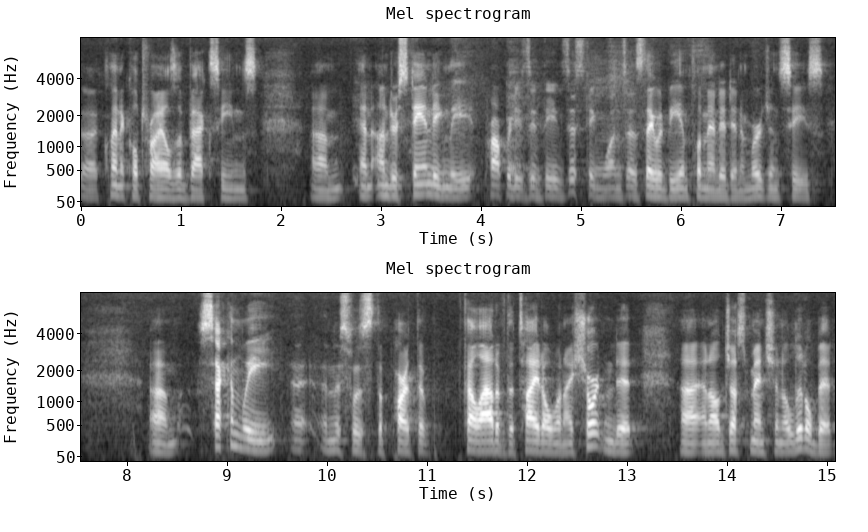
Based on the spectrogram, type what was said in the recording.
uh, clinical trials of vaccines um, and understanding the properties of the existing ones as they would be implemented in emergencies. Um, secondly, uh, and this was the part that fell out of the title when I shortened it, uh, and I'll just mention a little bit,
